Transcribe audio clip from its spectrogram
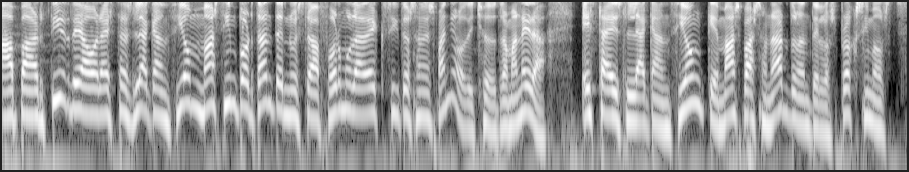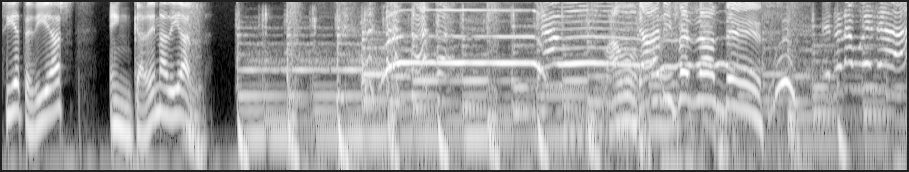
A partir de ahora, esta es la canción más importante en nuestra fórmula de éxitos en español, o dicho de otra manera. Esta es la canción que más va a sonar durante los próximos siete días en Cadena Dial. Vamos. Dani Fernández. ¡Enhorabuena!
